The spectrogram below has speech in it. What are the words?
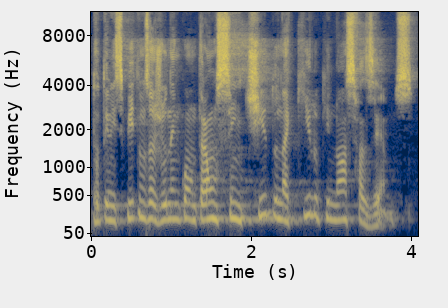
doutrina espírita nos ajuda a encontrar um sentido naquilo que nós fazemos.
